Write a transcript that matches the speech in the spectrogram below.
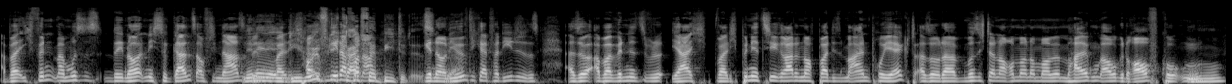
aber ich finde, man muss es den Leuten nicht so ganz auf die Nase Nee, nee, binden, nee, weil die ich, ich Höflichkeit davon aus- verbietet es. Genau, die Ja. Höflichkeit verdient es. Also, aber wenn jetzt, ja, ich, weil ich bin jetzt hier gerade noch bei diesem einen Projekt, also da muss ich dann auch immer noch mal mit einem halben Auge drauf gucken. Mhm.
